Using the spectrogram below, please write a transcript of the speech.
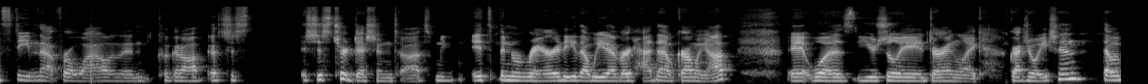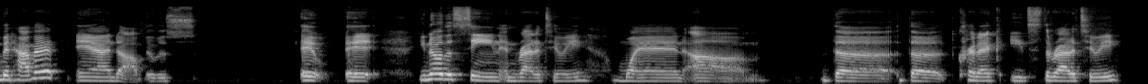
steam that for a while, and then cook it off. It's just it's just tradition to us. We it's been rarity that we ever had that growing up. It was usually during like graduation that we would have it, and uh, it was it it you know the scene in Ratatouille when um the the critic eats the ratatouille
